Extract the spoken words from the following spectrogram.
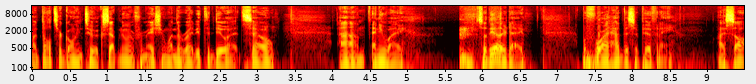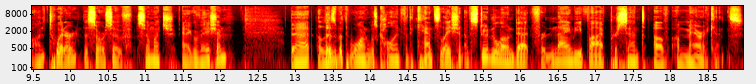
adults are going to accept new information when they're ready to do it. So, um, anyway, so the other day, before I had this epiphany, I saw on Twitter, the source of so much aggravation, that Elizabeth Warren was calling for the cancellation of student loan debt for 95% of Americans.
